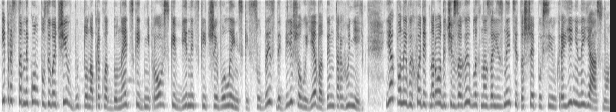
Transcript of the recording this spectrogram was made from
І представником позивачів, будь то, наприклад, Донецький, Дніпровський, Вінницький чи Волинський суди, здебільшого є Вадим Таргоній. Як вони виходять на родичів загиблих на залізниці та ще й по всій Україні, не ясно.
